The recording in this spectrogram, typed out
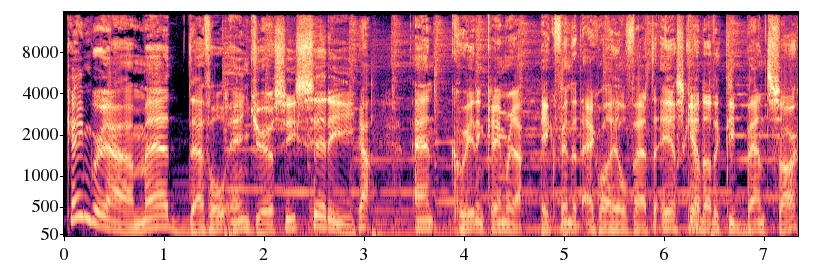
Cambria met Devil in Jersey City. Ja. En Creed Cambria, ik vind het echt wel heel vet. De eerste keer Ja. dat ik die band zag,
